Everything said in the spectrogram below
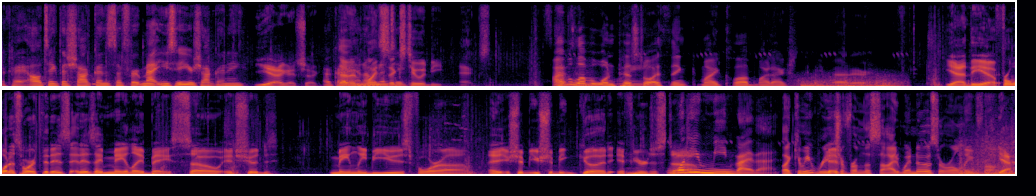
Okay, I'll take the shotgun stuff for Matt. You say you're shotgunning? Yeah, I got shot. Okay. and Seven I'm point gonna six take two would be excellent. I have a level one pistol. I think my club might actually be better. Yeah, the uh, for what it's worth, it is it is a melee base, so it should mainly be used for. Uh, it should you should be good if you're just. What do you um, mean by that? Like, can we reach If- it from the side windows or only from? Yeah,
